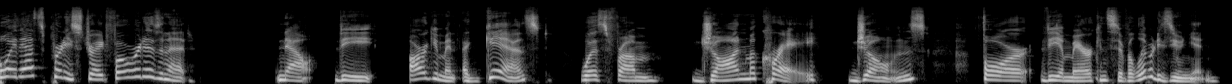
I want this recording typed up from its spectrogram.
Boy, that's pretty straightforward, isn't it? Now, the argument against was from John McCrae Jones for the American Civil Liberties Union.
